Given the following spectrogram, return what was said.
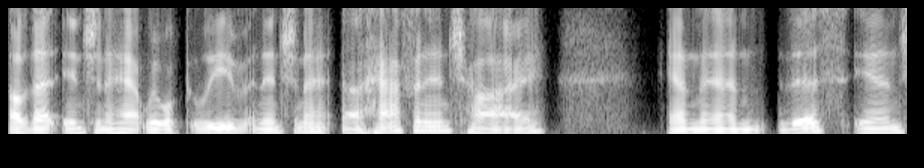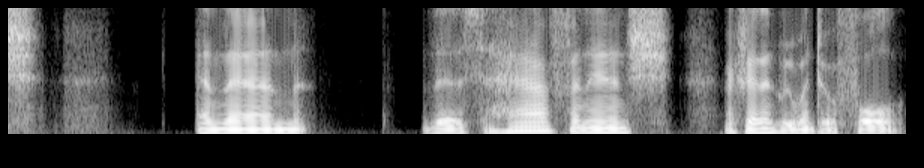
of that inch and a half. We will leave an inch and a, a half an inch high, and then this inch, and then this half an inch. Actually, I think we went to a full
